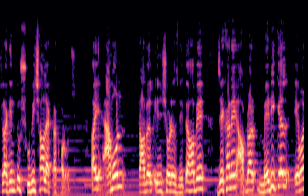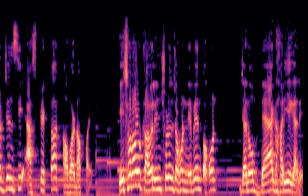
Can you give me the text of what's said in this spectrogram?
সেটা কিন্তু সুবিশাল একটা খরচ। তাই এমন ট্রাভেল ইন্স্যুরেন্স নিতে হবে, যেখানে আপনার মেডিকেল এমার্জেন্সি অ্যাসপেক্টটা কাভার্ড আপ হয়। এছাড়াও ট্রাভেল ইন্স্যুরেন্স যখন নেবেন, তখন যেন ব্যাগ হারিয়ে গেলে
